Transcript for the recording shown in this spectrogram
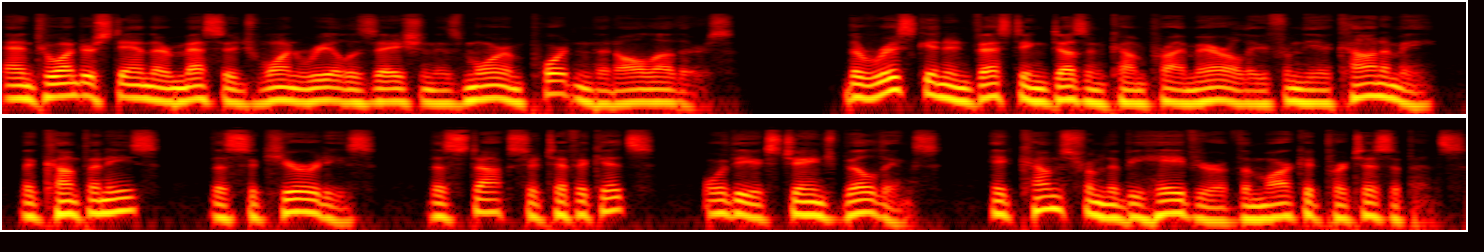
and to understand their message, one realization is more important than all others. The risk in investing doesn't come primarily from the economy, the companies, the securities, the stock certificates, or the exchange buildings, it comes from the behavior of the market participants.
